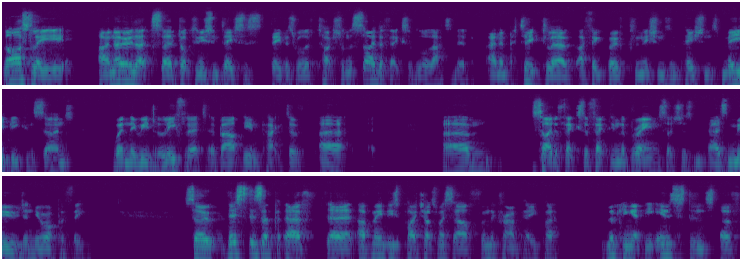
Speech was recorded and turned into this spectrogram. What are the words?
Lastly, I know that uh, Dr. Newsom Davis, Davis will have touched on the side effects of lorlatinib, and in particular, I think both clinicians and patients may be concerned when they read a leaflet about the impact of uh, um, side effects affecting the brain, such as, as mood and neuropathy. So this is a, uh, uh, I've made these pie charts myself from the Crown paper, looking at the instance of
